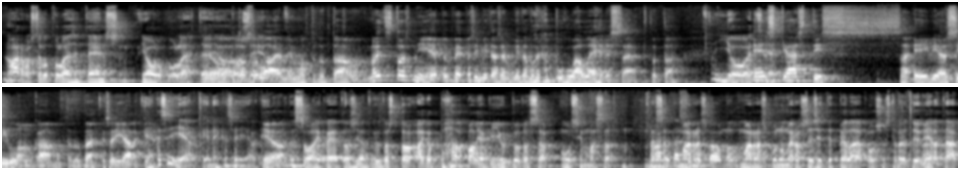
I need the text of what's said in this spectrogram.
No arvostelu tulee sitten ensi joulukuun lehteen jo joo, tuossa tosiaan. laajemmin, mutta tota, no itse toiset niin, eipä, eipä siinä mitä, se, mitä voidaan puhua lehdessä, että tota, Joo, et ensi se, kästissä ei vielä silloinkaan, mutta tota, ehkä sen jälkeen. ehkä sen jälkeen, ehkä sen jälkeen. Joo. Tässä on aika ja tosiaan tuosta on aika pa- paljonkin juttua tuossa uusimmassa tässä marraskuun, marraskuun numerossa ja sitten Pelaaja Plusasta löytyy Mm. vielä tämä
